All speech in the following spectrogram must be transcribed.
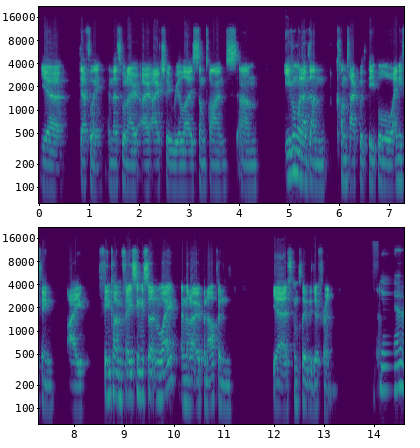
yeah definitely and that's when i, I actually realize sometimes um, even when I've done contact with people or anything, I think I'm facing a certain way, and then I open up, and yeah, it's completely different. Yeah. yeah.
